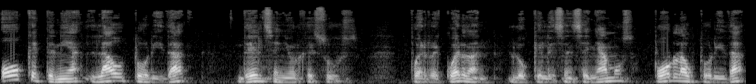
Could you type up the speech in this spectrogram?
o que tenía la autoridad del Señor Jesús. Pues recuerdan lo que les enseñamos por la autoridad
